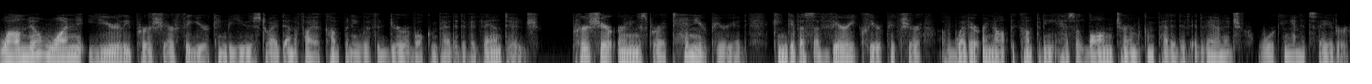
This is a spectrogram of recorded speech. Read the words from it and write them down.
While no one yearly per share figure can be used to identify a company with a durable competitive advantage, per share earnings for a 10-year period can give us a very clear picture of whether or not the company has a long-term competitive advantage working in its favor.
